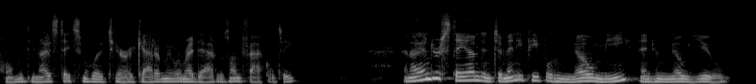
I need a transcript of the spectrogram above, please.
home of the United States Military Academy, where my dad was on faculty. And I understand, and to many people who know me and who know you,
